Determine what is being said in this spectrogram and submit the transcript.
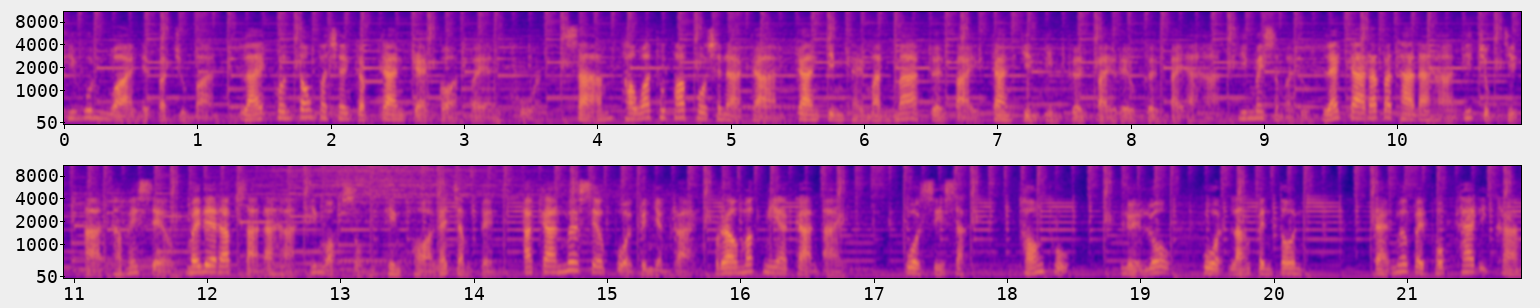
ที่วุ่นวายในปัจจุบัน หลายคนต้องเผชิญกับการแก่ก่อนวัยอันควร 3. ภาวะทุพพโภชนาการ การกินไขมันมากเกินไป การกินอิ่มเกินไปเร็วเกินไปอาหารที่ไม่สมดุล และการรับประทานอาหารที่จุกจิกอาจทำให้เซลล์ไม่ได้รับสารอาหารที่เหมาะสมเพียงพอและจำเป็น อาการเมื่อเซลล์ป่วยเป็นอย่างไร เรามักมีอาการไอ ปวดศีรษะ ท้องผูก เหนื่อยโรคปวดหลังเป็นต้น แต่เมื่อไปพบแพทย์อีกครั้ง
